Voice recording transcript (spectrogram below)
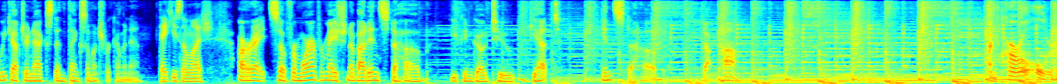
week after next. And thanks so much for coming in. Thank you so much. All right. So for more information about InstaHub, you can go to getinstahub.com. I'm Karl Ulrich,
